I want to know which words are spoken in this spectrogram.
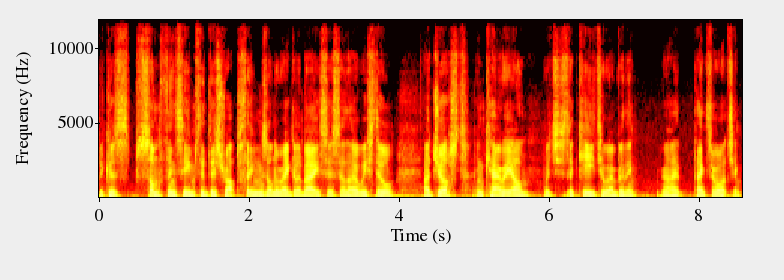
because something seems to disrupt things on a regular basis, although we still adjust and carry on, which is the key to everything. Right, thanks for watching.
